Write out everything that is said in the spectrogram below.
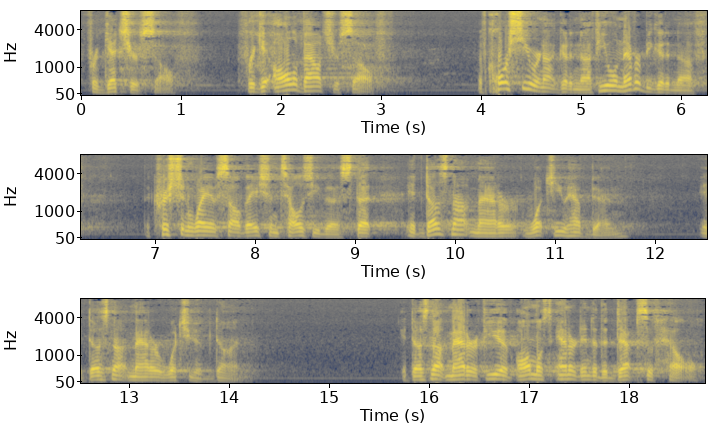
Forget yourself. Forget all about yourself. Of course, you are not good enough. You will never be good enough. The Christian way of salvation tells you this that it does not matter what you have been, it does not matter what you have done. It does not matter if you have almost entered into the depths of hell.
